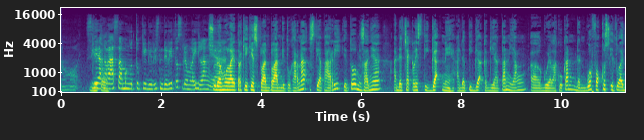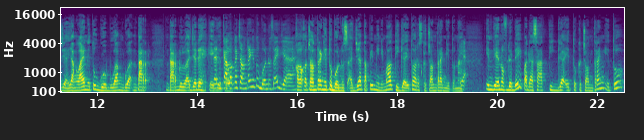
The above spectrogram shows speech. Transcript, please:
oh si Gitu. yang ngerasa mengutuki diri sendiri itu sudah mulai hilang ya Sudah mulai terkikis pelan-pelan gitu karena setiap hari itu misalnya ada checklist tiga nih, ada tiga kegiatan yang uh, gue lakukan dan gue fokus itu aja. Yang lain itu gue buang, gue entar entar dulu aja deh kayak dan gitu. kalau kecontreng itu bonus aja Kalau kecontreng itu bonus aja, tapi minimal tiga itu harus kecontreng gitu. Nah, Iya. In the end of the day, pada saat tiga itu kecontreng itu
